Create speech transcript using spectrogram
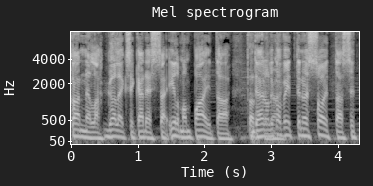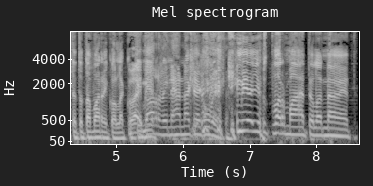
kannella Galaxy kädessä ilman paitaa. Totta oliko edes soittaa sitten tota varikolle, kun Ei Kimi... tarvi, nehän näkee kuvista. Kimi on just varmaan ajatella näin, että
